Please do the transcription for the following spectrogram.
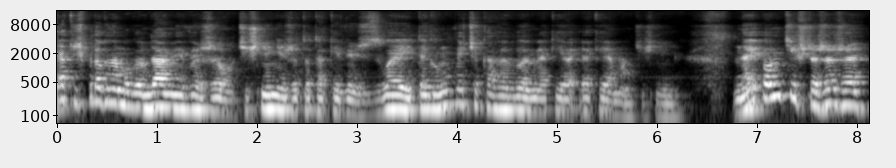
Jakiś program oglądałem i wiesz, że o ciśnienie, że to takie wiesz złe i tego mówię, ciekawy byłem jakie, ja- jakie ja mam ciśnienie. No i powiem Ci szczerze, że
